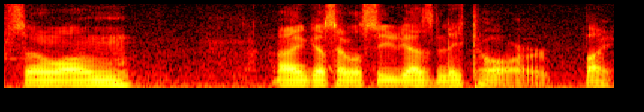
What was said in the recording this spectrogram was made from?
So um, I guess I will see you guys later. Bye.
